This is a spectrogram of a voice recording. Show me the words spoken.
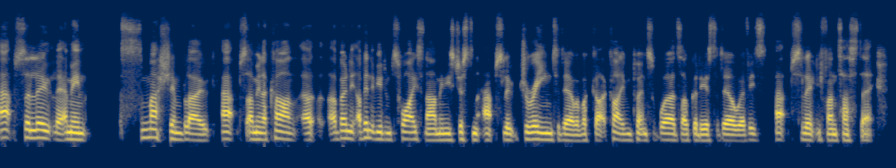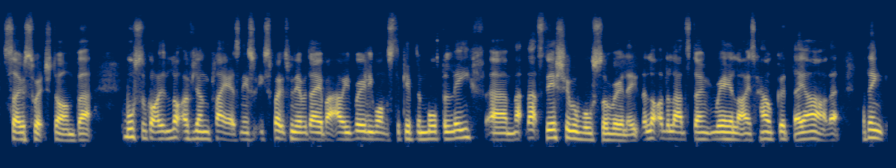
Absolutely. I mean, smashing bloke. Apps. I mean, I can't. Uh, I've only I've interviewed him twice now. I mean, he's just an absolute dream to deal with. I can't, I can't, even put into words how good he is to deal with. He's absolutely fantastic. So switched on, but. Also got a lot of young players, and he spoke to me the other day about how he really wants to give them more belief. Um, that, that's the issue with Walsall, really. A lot of the lads don't realise how good they are. That I think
